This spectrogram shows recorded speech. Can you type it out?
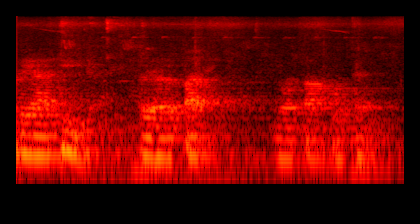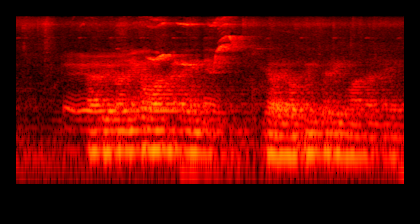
Sugeng Riyadi Daya Lepat Nyuwun Pangapunten. Kali menika wonten ing Jaya Fitri wonten ing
